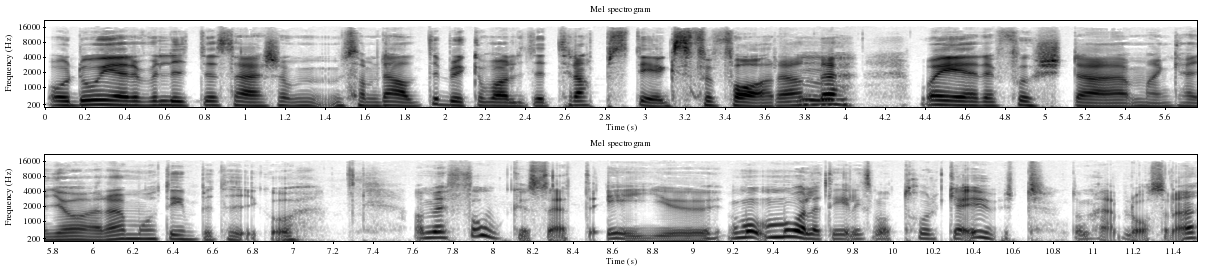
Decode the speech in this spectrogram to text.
Och då är det väl lite så här som, som det alltid brukar vara, lite trappstegsförfarande. Mm. Vad är det första man kan göra mot impetigo? Ja, men fokuset är ju, målet är liksom att torka ut de här blåsorna.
